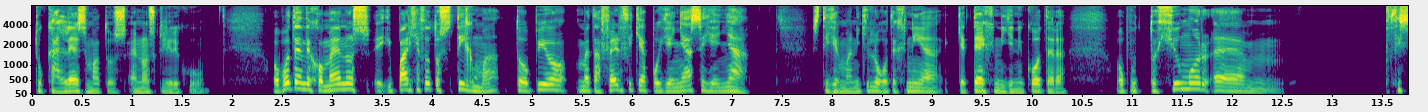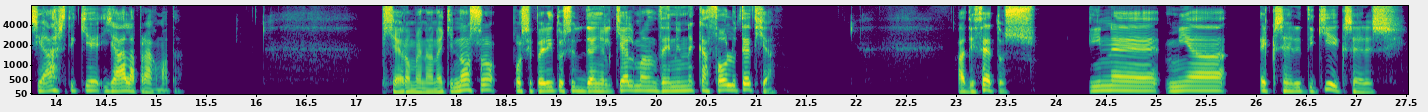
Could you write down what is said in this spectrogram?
του καλέσματος ενός κληρικού. Οπότε ενδεχομένως υπάρχει αυτό το στίγμα το οποίο μεταφέρθηκε από γενιά σε γενιά στη γερμανική λογοτεχνία και τέχνη γενικότερα, όπου το χιούμορ ε, θυσιάστηκε για άλλα πράγματα. Χαίρομαι να ανακοινώσω πως η περίπτωση του Ντάνιελ Κέλμαν δεν είναι καθόλου τέτοια. Αντιθέτως, είναι μια εξαιρετική εξαίρεση.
